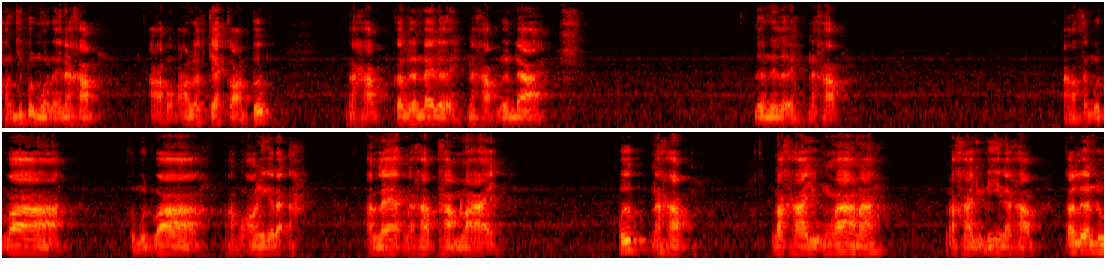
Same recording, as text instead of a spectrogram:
ของญี่ปุ่นหมดเลยนะครับอ่าผมเอาเลือกแจ็คก่อนปุ๊บนะครับ ก็เลื่อนได้เลยนะครับ เลื่อนได้ เลื่อนได้เลยนะครับอ่าสมมุติว่า สมมุติว่าผมเอานี้ก็ได้ อันแรกนะครับไทม์ไลน์ปุ๊บนะครับ ราคาอยู่ข้างล่างนะ ราคาอยู่นี่นะครับ ก็เลื่อนดู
